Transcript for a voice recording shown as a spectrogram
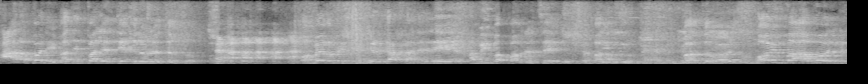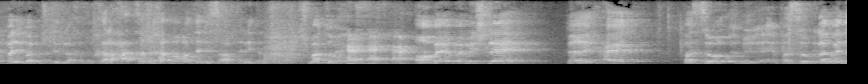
על הפנים, אל תתפלל, תהיה חילוני יותר טוב. אומר מישהו, כן, ככה, אני חביב הפעם יוצא, לי מה לעשות. מה טוב? אוי ואבוי למתפללים במשליבלח הזה. בכלל 11 בכלל מה אמרת לי, שרפת לי את הנשמה. תשמע טוב. אומר במשלי, פרק ח', פסוק, פסוק ל"ד,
